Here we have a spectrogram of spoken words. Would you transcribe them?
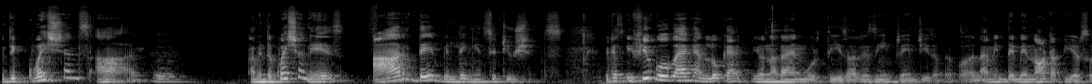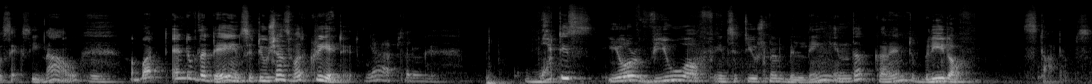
the questions are, hmm. I mean, the question is, are they building institutions? Because if you go back and look at your Narayan Murthy's or Azim Premji's of the world, I mean, they may not appear so sexy now, mm. but end of the day, institutions were created. Yeah, absolutely. What is your view of institutional building in the current breed of startups?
